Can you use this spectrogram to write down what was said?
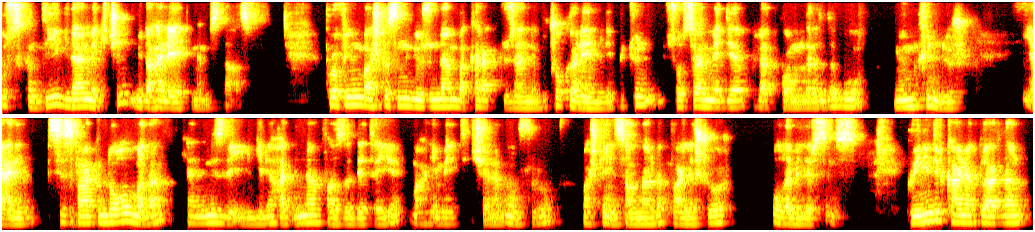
bu sıkıntıyı gidermek için müdahale etmemiz lazım. Profilin başkasının gözünden bakarak düzenle. Bu çok önemli. Bütün sosyal medya platformlarında bu mümkündür. Yani siz farkında olmadan kendinizle ilgili haddinden fazla detayı, mahremiyet içeren unsuru başka insanlarla paylaşıyor olabilirsiniz. Güvenilir kaynaklardan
